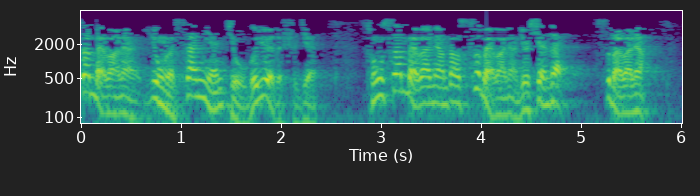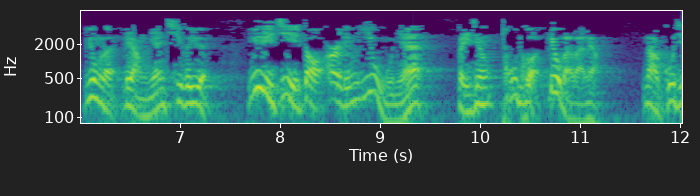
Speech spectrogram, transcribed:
三百万辆，用了三年九个月的时间；从三百万辆到四百万辆，就现在四百万辆。用了两年七个月，预计到二零一五年北京突破六百万辆，那估计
